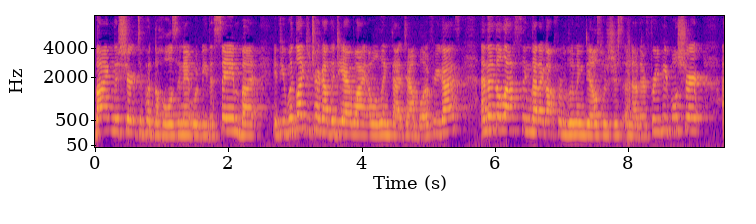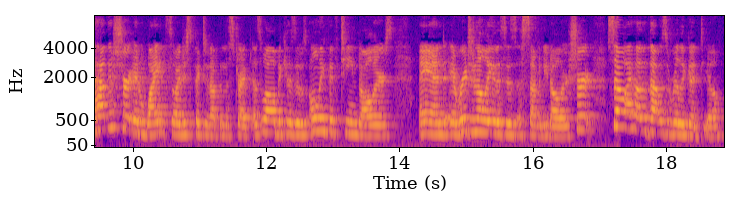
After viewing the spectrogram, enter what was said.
Buying the shirt to put the holes in it would be the same, but if you would like to check out the DIY, I will link that down below for you guys. And then the last thing that I got from Bloomingdale's was just another Free People shirt. I have this shirt in white, so I just picked it up in the striped as well because it was only $15 and originally this is a $70 shirt, so I thought that that was a really good deal.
